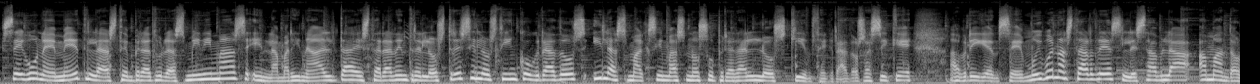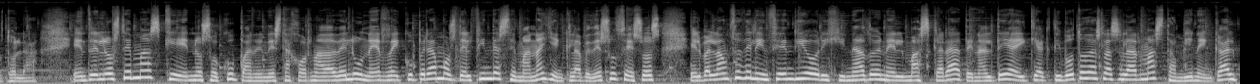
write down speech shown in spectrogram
Según EMET, las temperaturas mínimas en la Marina Alta estarán entre los 3 y los 5 grados y las máximas no superarán los 15 grados, así que abríguense. Muy buenas tardes, les habla Amanda Ortola. Entre los temas que nos ocupan en esta jornada de lunes, recuperamos del fin de semana y en clave de sucesos el balance del incendio originado en el Más en Altea y que activó todas las alarmas también en Calp,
